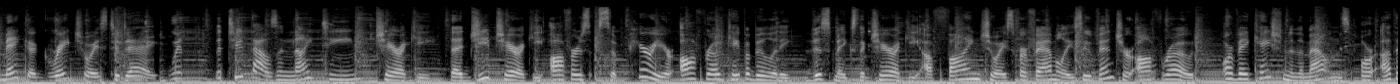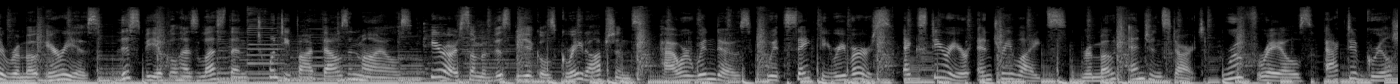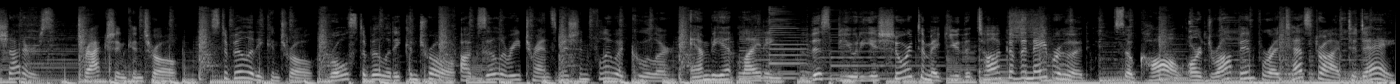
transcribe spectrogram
Make a great choice today with the 2019 Cherokee. The Jeep Cherokee offers superior off road capability. This makes the Cherokee a fine choice for families who venture off road or vacation in the mountains or other remote areas. This vehicle has less than 25,000 miles. Here are some of this vehicle's great options power windows with safety reverse, exterior entry lights, remote engine start, roof rails, active grille shutters, traction control, stability control, roll stability control, auxiliary transmission fluid cooler, ambient lighting. This beauty is sure to make you the talk of the neighborhood. So call or drop in for a test drive today.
